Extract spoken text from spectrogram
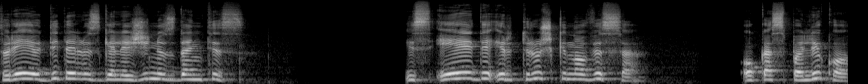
Turėjo didelius geležinius dantis. Jis ėdė ir triuškino visą, o kas paliko,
